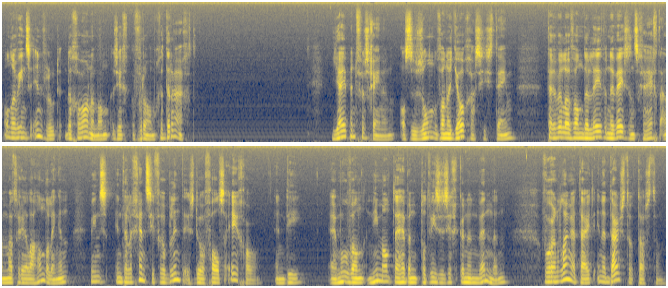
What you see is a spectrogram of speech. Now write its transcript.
onder wiens invloed de gewone man zich vroom gedraagt? Jij bent verschenen als de zon van het yogasysteem, ter wille van de levende wezens gehecht aan materiële handelingen, wiens intelligentie verblind is door vals ego, en die, er moe van niemand te hebben tot wie ze zich kunnen wenden, voor een lange tijd in het duister tasten.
